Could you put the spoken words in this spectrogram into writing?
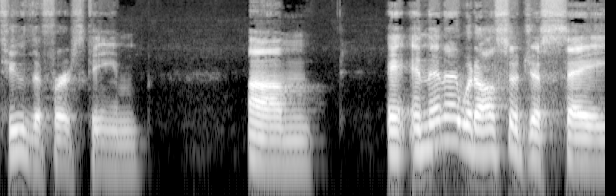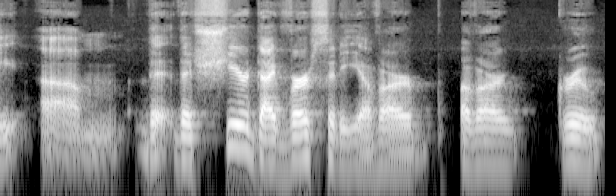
to the first team. Um, and, and then I would also just say um, the the sheer diversity of our of our group.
